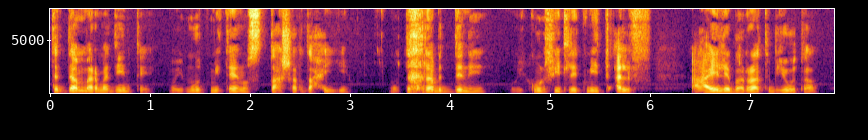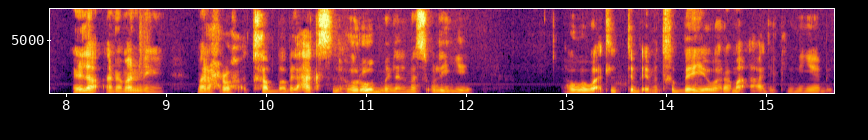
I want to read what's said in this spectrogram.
تتدمر مدينتي ويموت 216 ضحية وتخرب الدنيا ويكون في 300 ألف عائلة برات بيوتها إيه لا أنا مني ما رح روح أتخبى. بالعكس الهروب من المسؤولية هو وقت اللي بتبقي متخبية ورا مقعدك النيابي.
